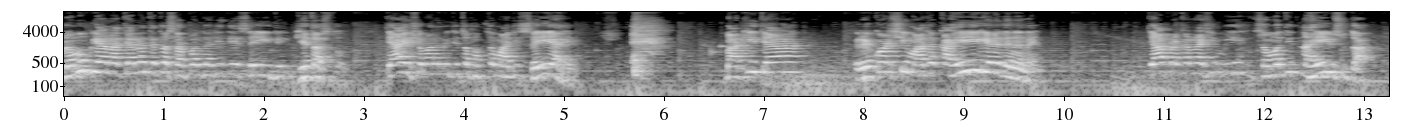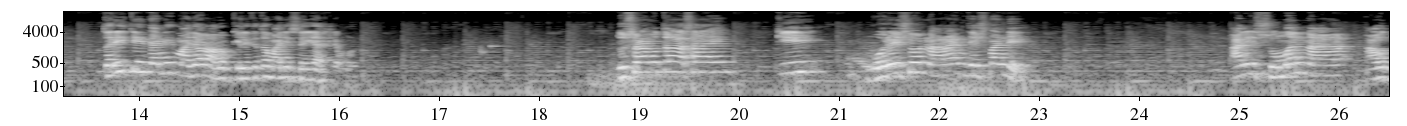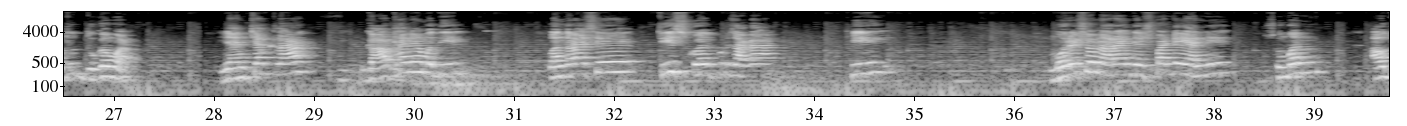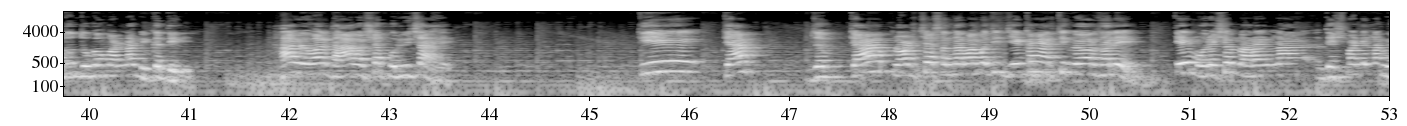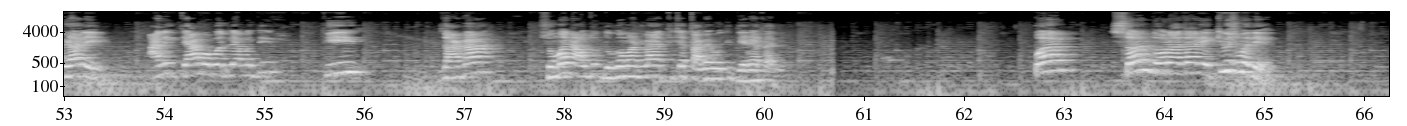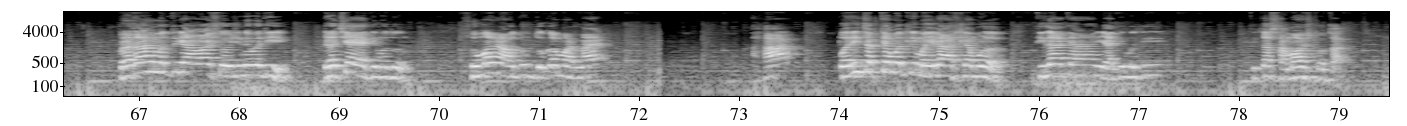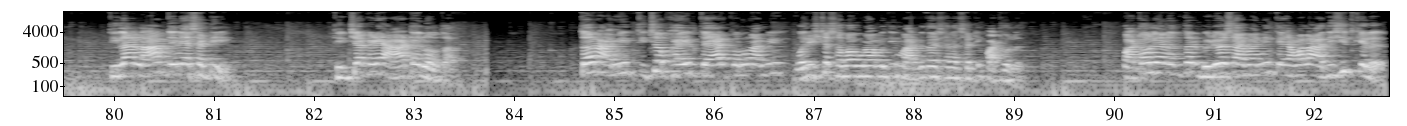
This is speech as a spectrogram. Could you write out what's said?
प्रमुख या नात्यानं त्याचं सरपंचाची ते सही घेत असतो. त्या हिशोबाने मी तिथं फक्त माझी सही आहे. बाकी त्या रेकॉर्डशी माझं काहीही घेणं देणं नाही. त्या प्रकरणाशी मी संबंधित नाही सुद्धा. तरी ते त्यांनी माझ्यावर आरोप केले त्याचं माझी सही असल्यामुळे. दुसरा मुद्दा असा आहे की मोरेश्वर नारायण देशपांडे आणि सुमन ना अवधूत दुगमवाड यांच्यातला गावठाण्यामधील पंधराशे तीस स्क्वेअर फूट जागा ही मोरेश्वर नारायण देशपांडे यांनी सुमन अवधूत दुगमवाडला विकत दिली. हा व्यवहार दहा वर्षापूर्वीचा आहे. ते त्या जब त्या प्लॉटच्या संदर्भामध्ये जे काय आर्थिक व्यवहार झाले ते मोरेश्वर नारायणला देशपांडेला मिळाले आणि त्या मोबदल्यामध्ये ती जागा सुमन अवधूत दुगमांडला तिच्या ताब्यामध्ये देण्यात आली. पण सन दोन हजार एकवीसमध्ये प्रधानमंत्री आवास योजनेमध्ये डच्या यादीमधून सुमन अवधूत दुगमांडला हा परितक्त्यामधली महिला असल्यामुळं तिला त्या यादीमध्ये तिचा समाविष्ट होता तिला लाभ देण्यासाठी तिच्याकडे आठ नव्हता. तर आम्ही तिचं फाईल तयार करून आम्ही वरिष्ठ सभागृहामध्ये मार्गदर्शनासाठी पाठवलं. पाठवल्यानंतर बीडीओ साहेबांनी ते आम्हाला आदेशित केलं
